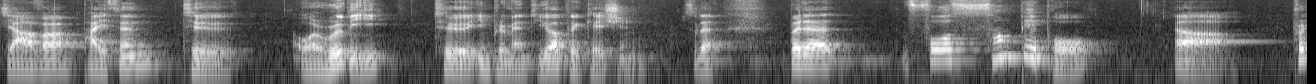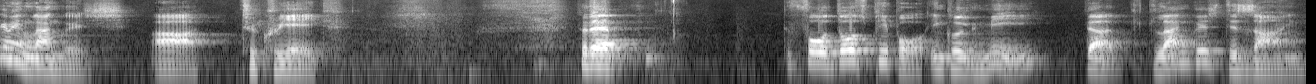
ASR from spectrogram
Java, Python to, or Ruby to implement your application. So that, but uh, for some people, uh, programming language uh, to create. So that for those people, including me, the language design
